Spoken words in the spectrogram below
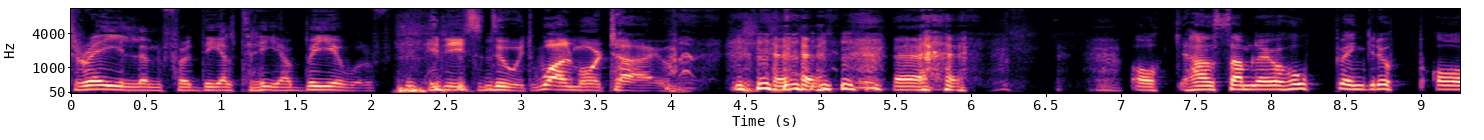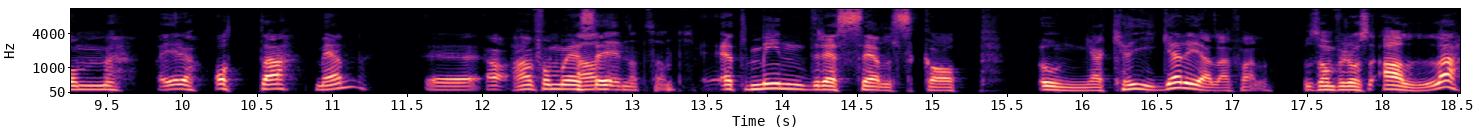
trailern för del 3 av Beowulf. He needs to do it one more time. Eh, Och han samlar ihop en grupp om, vad är det, åtta män? Eh, ja, han får med Ja, sig ett mindre sällskap unga krigare i alla fall. Och som förstås alla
